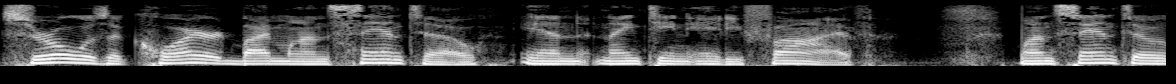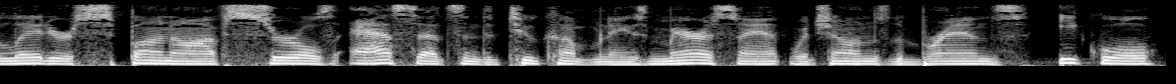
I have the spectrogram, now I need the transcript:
Searle was acquired by Monsanto in 1985. Monsanto later spun off Searle's assets into two companies, Merisant, which owns the brands Equal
